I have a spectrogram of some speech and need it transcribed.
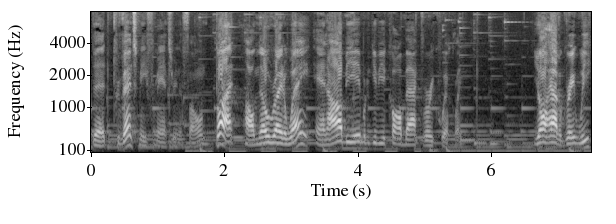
that prevents me from answering the phone, but I'll know right away and I'll be able to give you a call back very quickly. You all have a great week.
